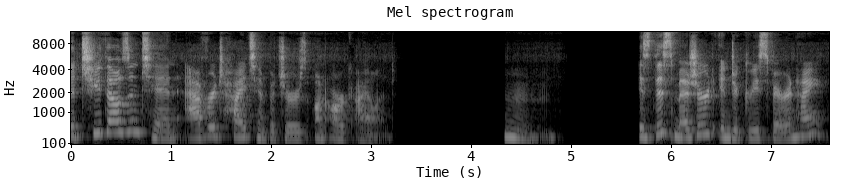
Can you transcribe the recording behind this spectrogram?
The 2010 average high temperatures on Ark Island. Hmm. Is this measured in degrees Fahrenheit?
